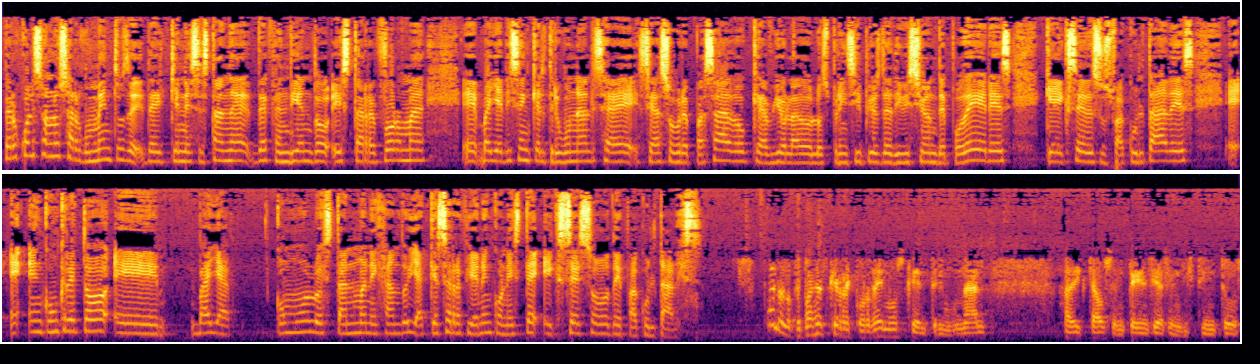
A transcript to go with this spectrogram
pero ¿cuáles son los argumentos de, quienes están eh, defendiendo esta reforma? Vaya, dicen que el tribunal se ha, sobrepasado, que ha violado los principios de división de poderes, que excede sus facultades. en concreto, vaya, ¿cómo lo están manejando y a qué se refieren con este exceso de facultades? Bueno, lo que pasa es que recordemos que el tribunal ha dictado sentencias en distintos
